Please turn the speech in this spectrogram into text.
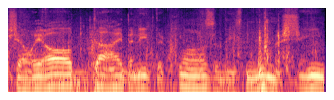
Shall we all die beneath the claws of these new machines?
